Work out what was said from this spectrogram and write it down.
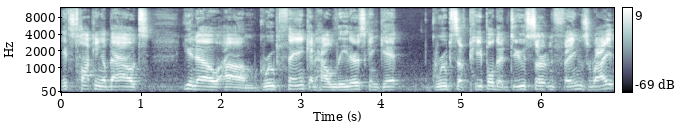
it's talking about, you know, um, groupthink and how leaders can get groups of people to do certain things, right?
